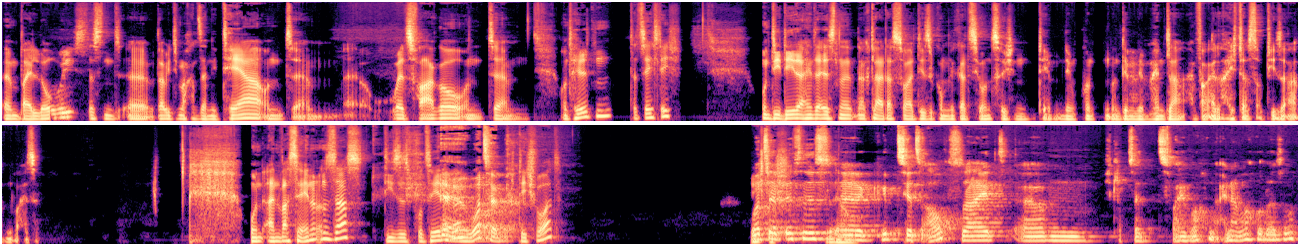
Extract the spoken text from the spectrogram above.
Ähm, bei Lowe's, das sind, äh, glaube ich, die machen Sanitär und ähm, äh, Wells Fargo und, ähm, und Hilton tatsächlich. Und die Idee dahinter ist, na, klar, dass du halt diese Kommunikation zwischen dem, dem Kunden und dem, dem Händler einfach erleichterst auf diese Art und Weise. Und an was erinnert uns das? Dieses Prozedere? Äh, WhatsApp. Stichwort? WhatsApp Business genau. äh, gibt jetzt auch seit, ähm, ich glaube, seit zwei Wochen, einer Woche oder so.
